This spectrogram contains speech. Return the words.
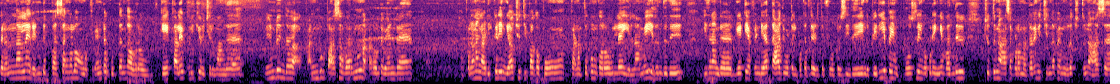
பிறந்தாலும் ரெண்டு பசங்களும் அவங்க ஃப்ரெண்டை கூட்டந்து அவரை கேக்காலே குளிக்க வச்சுருவாங்க. மீண்டும் இந்த அன்பு பாசம் வரணும்னு நான் கடவுள்கிட்ட வேண்டுறேன். அப்போல்லாம் நாங்கள் அடிக்கடி எங்கேயாவது சுற்றி பார்க்க போவோம். பணத்துக்கும் குறவு இல்லை எல்லாமே இருந்தது. இது நாங்கள் gate of India Taj hotel பக்கத்தில் எடுத்த ஃபோட்டோஸ் இது. எங்கள் பெரிய பையன் மோஸ்ட்லி எங்கள் கூட எங்கேயும் வந்து சுற்றணும் ஆசைப்பட மாட்டார். எங்கள் சின்ன பையன்களை சுற்றுன்னு ஆசை.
